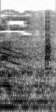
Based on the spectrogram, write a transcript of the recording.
blood.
